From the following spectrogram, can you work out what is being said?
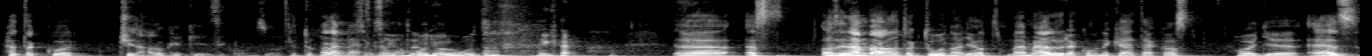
hát akkor csinálok egy kézi konzolt. Na nem lehet ez olyan kettő. bonyolult. Igen. Ezt azért nem vállaltak túl nagyot, mert már előre kommunikálták azt, hogy ez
